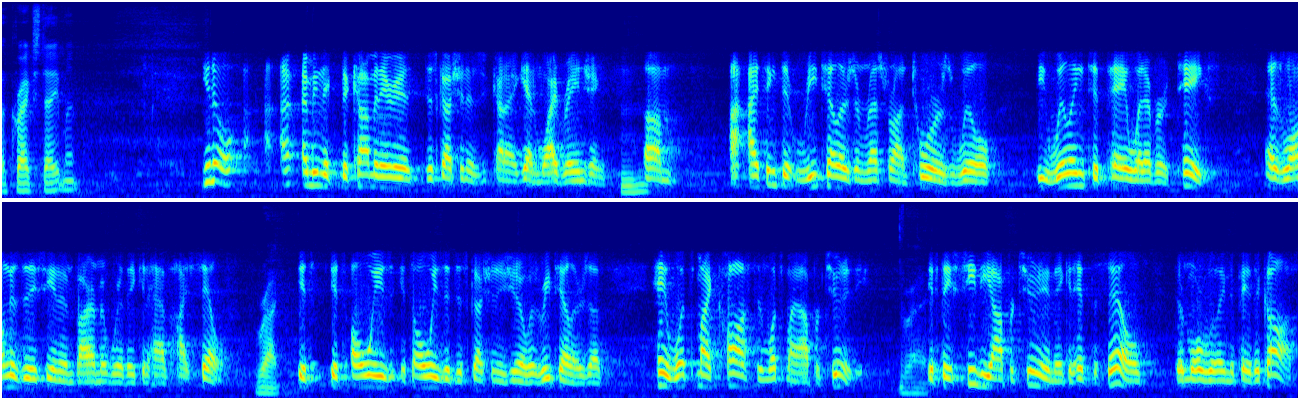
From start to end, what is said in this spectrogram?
a correct statement? You know, I, I mean, the, the, common area discussion is kind of again wide ranging. Mm-hmm. Um, I, I think that retailers and restaurateurs will be willing to pay whatever it takes as long as they see an environment where they can have high sales. Right. It's it's always it's always a discussion, as you know, with retailers of, hey, what's my cost and what's my opportunity? Right. If they see the opportunity and they can hit the sales, they're more willing to pay the cost.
